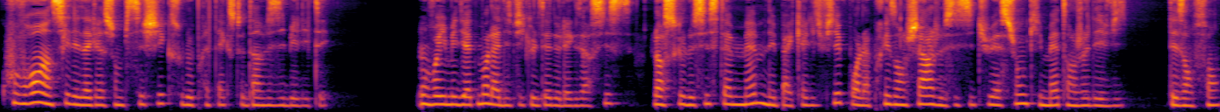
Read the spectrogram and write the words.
couvrant ainsi les agressions psychiques sous le prétexte d'invisibilité. On voit immédiatement la difficulté de l'exercice lorsque le système même n'est pas qualifié pour la prise en charge de ces situations qui mettent en jeu des vies, des enfants,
